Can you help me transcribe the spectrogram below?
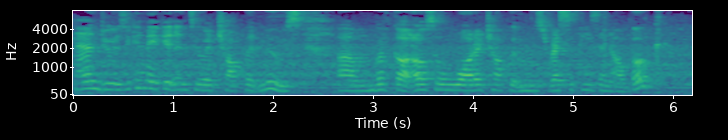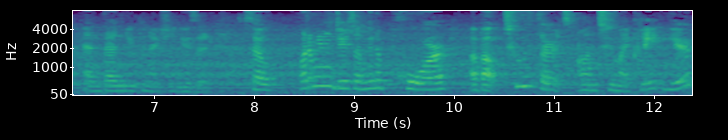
can do is you can make it into a chocolate mousse. Um, we've got also water chocolate mousse recipes in our book and then you can actually use it. So what I'm going to do is I'm going to pour about two thirds onto my plate here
